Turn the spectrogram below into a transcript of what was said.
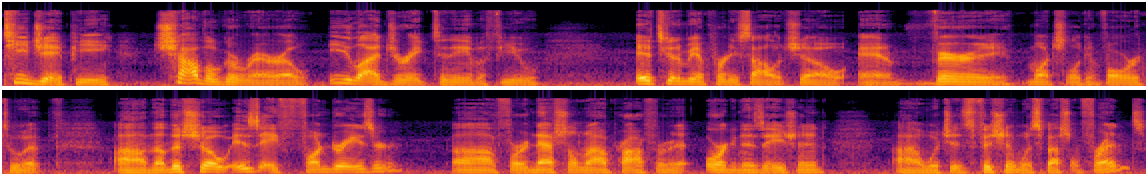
TJP, Chavo Guerrero, Eli Drake, to name a few. It's going to be a pretty solid show, and I'm very much looking forward to it. Um, now, this show is a fundraiser uh, for a national nonprofit organization, uh, which is Fishing with Special Friends,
